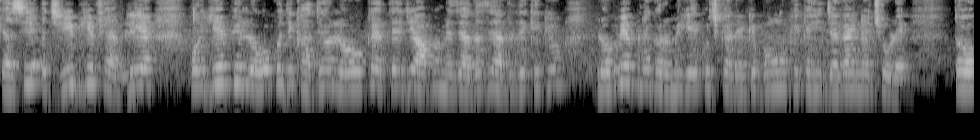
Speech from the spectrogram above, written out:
कैसी अजीब ये फैमिली है। और ये फिर लोगों को दिखाते हैं और लोग कहते हैं, जी, आप हमें ज़्यादा से ज़्यादा देखें क्यों? लोग भी अपने घरों में ये कुछ करें कि बहुओं की कहीं जगह ही ना छोड़ें। तो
